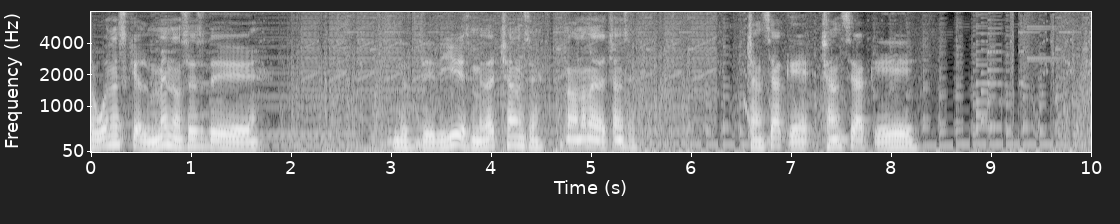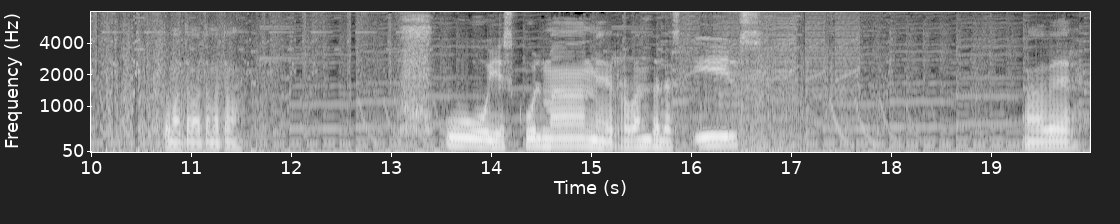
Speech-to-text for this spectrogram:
Lo bueno es que al menos es de, de... 10, me da chance. No, no me da chance. Chance a que... Chance a que... Toma, toma, toma, toma. Uy, Skullman me robando las kills. A ver.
